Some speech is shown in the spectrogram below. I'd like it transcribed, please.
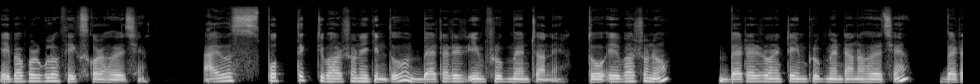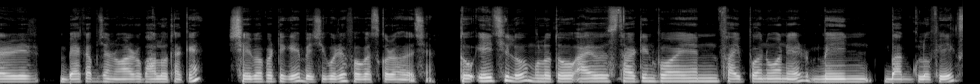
এই ব্যাপারগুলো ফিক্স করা হয়েছে। আইওএস প্রত্যেকটি ভার্সনে কিন্তু ব্যাটারির ইমপ্রুভমেন্ট আনে। তো এই ভার্সনেও ব্যাটারির অনেকটা ইমপ্রুভমেন্ট আনা হয়েছে। ব্যাটারির ব্যাকআপ যেন আরও ভালো থাকে, সেই ব্যাপারটিকে বেশি করে ফোকাস করা হয়েছে। তো এই ছিল মূলত iOS thirteen point five point ওয়ানের মেইন বাগগুলো ফিক্স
